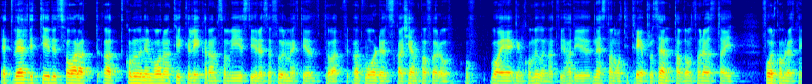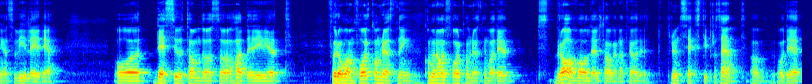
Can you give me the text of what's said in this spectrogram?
ett väldigt tydligt svar att, att kommuninvånarna tycker likadant som vi i styrelse och fullmäktige då att, att Vårdö ska kämpa för att, att vara egen kommun. Att vi hade ju nästan 83 procent av de som röstade i folkomröstningen så ville ju det. Och dessutom då så hade vi ett, för att vara en folkomröstning, kommunal folkomröstning var det bra valdeltagande att vi hade runt 60 procent. Och det,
